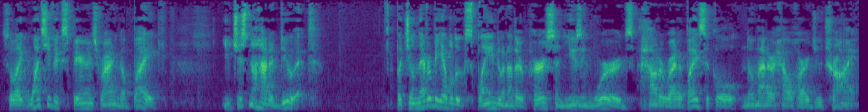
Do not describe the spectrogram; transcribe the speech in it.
So like once you've experienced riding a bike, you just know how to do it but you'll never be able to explain to another person using words how to ride a bicycle, no matter how hard you try.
